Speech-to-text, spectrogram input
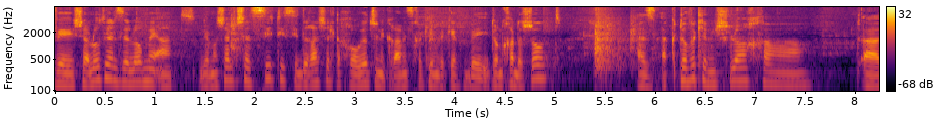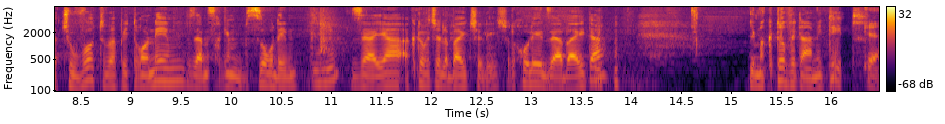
ושאלו אותי על זה לא מעט. למשל, כשעשיתי סדרה של תחרויות שנקרא משחקים וכיף בעיתון חדשות, אז הכתובת למשלוח ה- התשובות והפתרונים, זה היה משחקים אבסורדים, זה היה הכתובת של הבית שלי, שלחו לי את זה הביתה, עם הכתובת האמיתית. כן.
